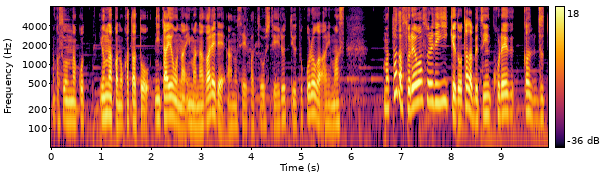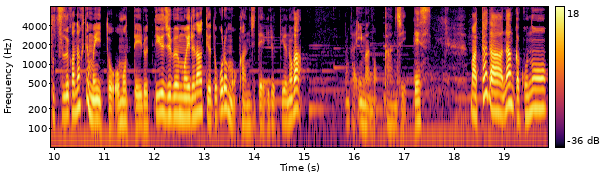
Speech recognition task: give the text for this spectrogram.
なんかそんなこ世の中の方と似たような今流れであの生活をしているっていうところがあります。まあ、ただそれはそれでいいけどただ別にこれがずっと続かなくてもいいと思っているっていう自分もいるなっていうところも感じているっていうのがなんか今の感じです。まあ、ただなんかこの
